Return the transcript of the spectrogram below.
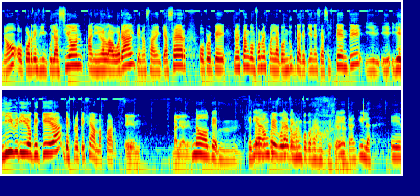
¿no? O por desvinculación a nivel laboral, que no saben qué hacer, o porque no están conformes con la conducta que tiene ese asistente, y, y- y el híbrido que queda desprotege a ambas partes. Eh, dale, dale. No, que mm, quería... Perdón que voy a tomar un poco de agua. Sí, tranquila. Eh,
